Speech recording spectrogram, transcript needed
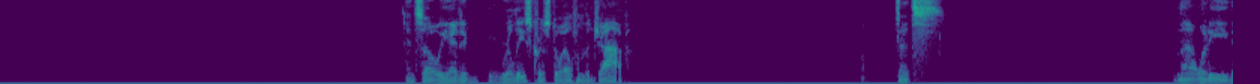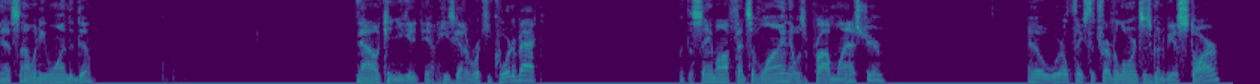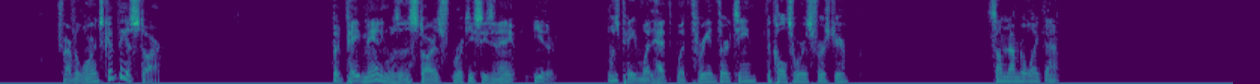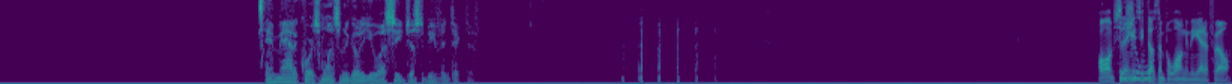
And so he had to release Chris Doyle from the job. That's not what he that's not what he wanted to do. Now can you get you know, he's got a rookie quarterback with the same offensive line that was a problem last year. And the world thinks that Trevor Lawrence is going to be a star. Trevor Lawrence could be a star. But Peyton Manning wasn't a star his rookie season any, either. Was Peyton what had what three and thirteen? The Colts were his first year. Some number like that. And Matt, of course, wants him to go to USC just to be vindictive. All I'm saying is he doesn't belong in the NFL.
